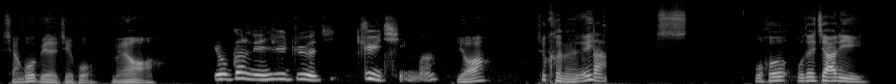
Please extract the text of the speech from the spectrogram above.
想过别的结果没有啊？有更连续剧的剧剧情吗？有啊，就可能我和我在家里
